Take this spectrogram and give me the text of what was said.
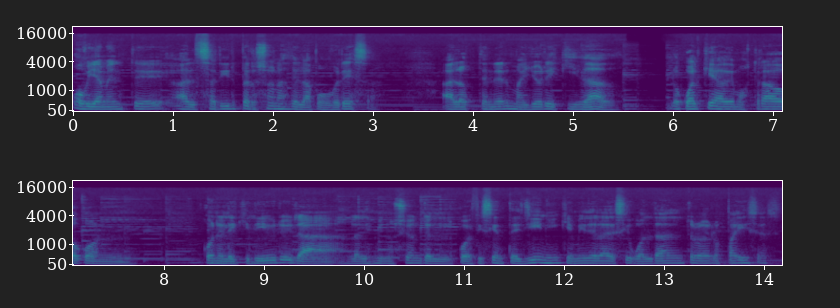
Obviamente, al salir personas de la pobreza, al obtener mayor equidad, lo cual queda demostrado con, el equilibrio y la disminución del coeficiente Gini que mide la desigualdad dentro de los países,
